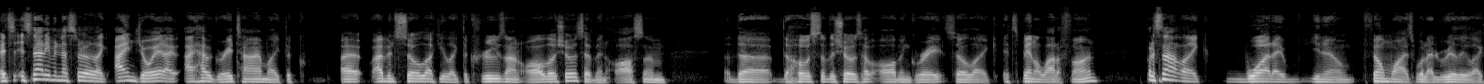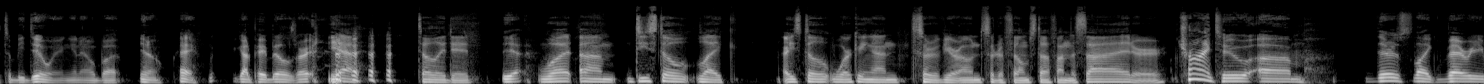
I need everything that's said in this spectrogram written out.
it's it's not even necessarily like i enjoy it i, I have a great time like the I, i've been so lucky like the crews on all those shows have been awesome the the hosts of the shows have all been great so like it's been a lot of fun but it's not like what I, you know, film wise, what I'd really like to be doing, you know. But you know, hey, you got to pay bills, right? Yeah. totally, dude. yeah. What um do you still like? Are you still working on sort of your own sort of film stuff on the side, or Trying to. Um, there's like very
